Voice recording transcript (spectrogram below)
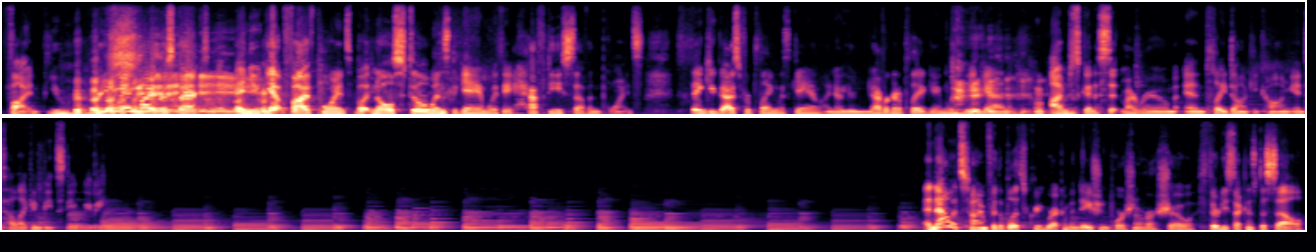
Fine. You re-win my respect, and you get five points, but Noel still wins the game with a hefty seven points. Thank you guys for playing this game. I know you're never going to play a game with me again. I'm just going to sit in my room and play Donkey Kong until I can beat Steve Wiebe. And now it's time for the Blitzkrieg recommendation portion of our show, 30 Seconds to Sell,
